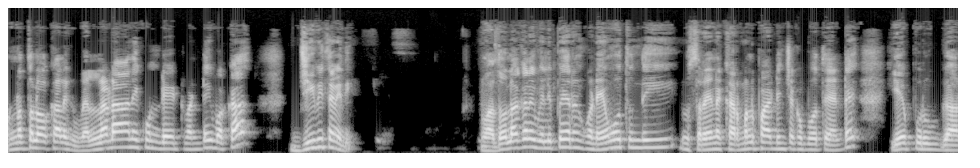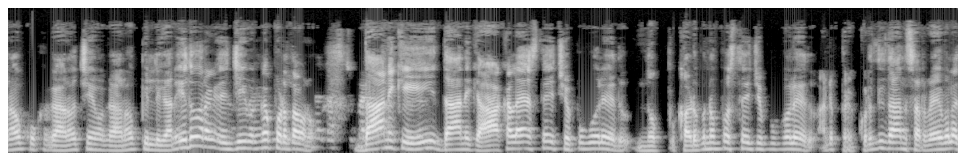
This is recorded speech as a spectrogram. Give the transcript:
ఉన్నత లోకాలకి వెళ్ళడానికి ఉండేటువంటి ఒక జీవితం ఇది. నువ్వు అదోలాగా వెళ్ళిపోయారనుకోండి ఏమవుతుంది? నువ్వు సరైన కర్మలు పాటించకపోతే అంటే ఏ పురుగు గానో కుక్క గానో చీమ గానో పిల్లి గానో ఏదో జీవంగా పుడతావు నువ్వు. దానికి దానికి ఆకలేస్తే చెప్పుకోలేదు నొప్పి కడుపు నొప్పి వస్తే చెప్పుకోలేదు. అంటే ప్రకృతి దాని సర్వైవల్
